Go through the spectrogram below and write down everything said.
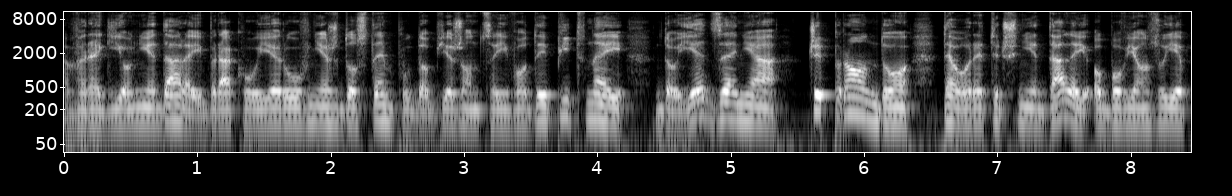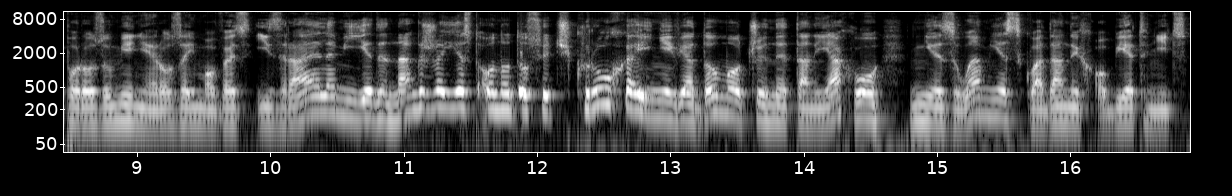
W regionie dalej brakuje również dostępu do bieżącej wody pitnej, do jedzenia, czy prądu. Teoretycznie dalej obowiązuje porozumienie rozejmowe z Izraelem, jednakże jest ono dosyć kruche i nie wiadomo, czy Netanyahu nie złamie składanych obietnic.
